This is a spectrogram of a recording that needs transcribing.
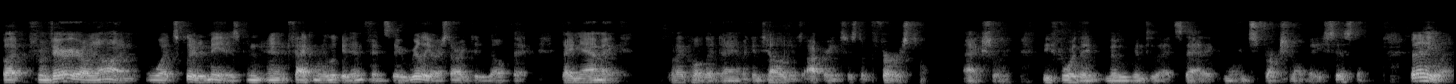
But from very early on, what's clear to me is, and in fact, when we look at infants, they really are starting to develop that dynamic, what I call that dynamic intelligence operating system first actually, before they move into that static, more instructional based system. But anyway,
